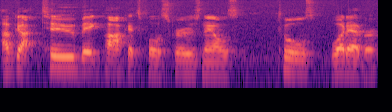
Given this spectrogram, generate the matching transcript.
I've got two big pockets full of screws, nails, tools, whatever.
